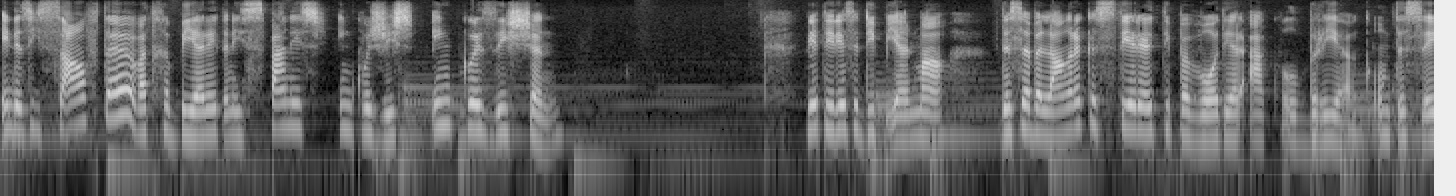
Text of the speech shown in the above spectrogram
En dis dieselfde wat gebeur het in die Spanish Inquisition. Weet hierdie is 'n diep een, maar dis 'n belangrike stereotipe waardeur ek wil breek om te sê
